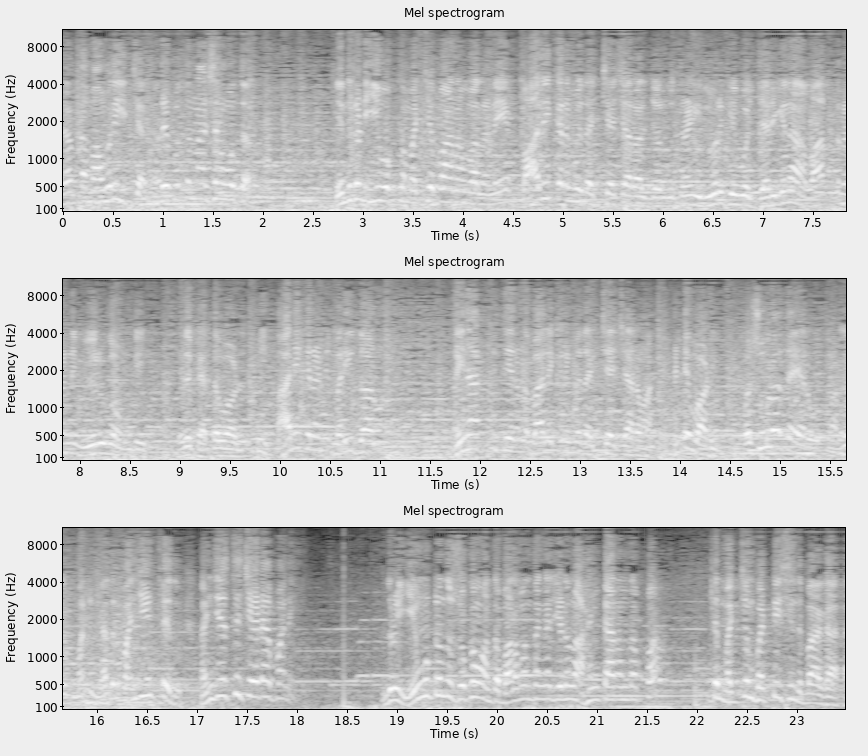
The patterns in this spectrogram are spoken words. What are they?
అదంతా మామూలే ఇచ్చారు. రేపు పొద్దున నాశనం అవుతారు. ఎందుకంటే ఈ ఒక్క మద్యపానం వల్లనే బాలికల మీద అత్యాచారాలు జరుగుతున్నాయి. ఇదివరకు ఏవో జరిగిన వార్తలన్నీ వేరుగా ఉండి ఏదో పెద్దవాళ్ళు. ఈ బాలికలన్నీ మరీ దారుణం. మైనార్టీ తీరిన బాలికల మీద అత్యాచారం అంటే వాడు పశువులా తయారవుతున్నాడు. మన మెదడు పనిచేయట్లేదు. పనిచేస్తే చేయడా పని. ఇందులో ఏముంటుందో సుఖం అంత బలవంతంగా చేయడంలో అహంకారం తప్ప? అంటే మద్యం పట్టేసింది బాగా.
